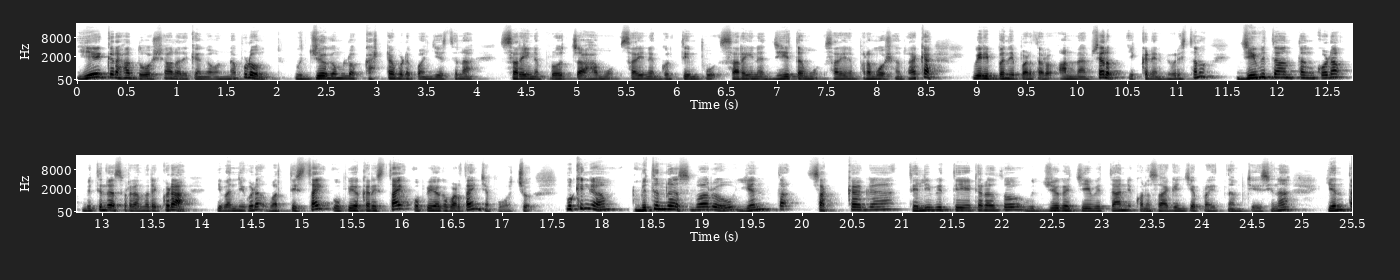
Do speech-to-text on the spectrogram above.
ఏ గ్రహ దోషాలు అధికంగా ఉన్నప్పుడు ఉద్యోగంలో కష్టపడి పనిచేస్తున్న సరైన ప్రోత్సాహము సరైన గుర్తింపు సరైన జీతము సరైన ప్రమోషన్ రాక వీరు ఇబ్బంది పడతారు అన్న అంశాలు ఇక్కడ నేను వివరిస్తాను. జీవితాంతం కూడా మిథున రాశి వారికి అందరికీ కూడా ఇవన్నీ కూడా వర్తిస్తాయి ఉపయోగకరిస్తాయి ఉపయోగపడతాయని చెప్పవచ్చు. ముఖ్యంగా మిథున రాశి వారు ఎంత చక్కగా తెలివితేటలతో ఉద్యోగ జీవితాన్ని కొనసాగించే ప్రయత్నం చేసినా ఎంత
